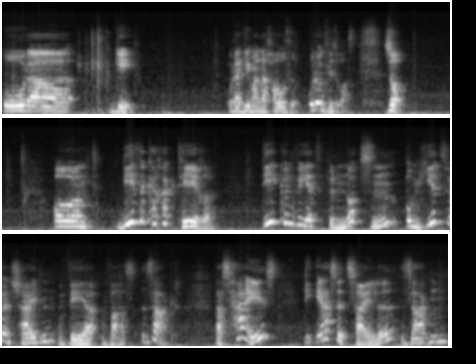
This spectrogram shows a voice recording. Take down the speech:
Oder G. Oder geh mal nach Hause. Oder irgendwie sowas. So. Und diese Charaktere, die können wir jetzt benutzen, um hier zu entscheiden, wer was sagt. Das heißt, die erste Zeile sagen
